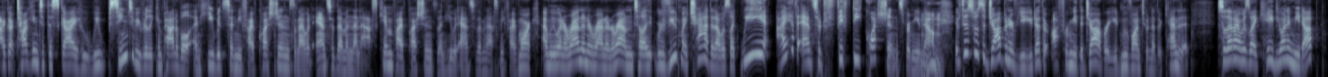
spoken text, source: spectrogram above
I got talking to this guy who we seemed to be really compatible, and he would send me five questions and I would answer them and then ask him five questions. And then he would answer them and ask me five more. And we went around and around and around until I reviewed my chat and I was like, we, I have answered 50 questions from you now. Mm. If this was a job interview, you'd either offer me the job or you'd move on to another candidate. So then I was like, hey, do you want to meet up?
